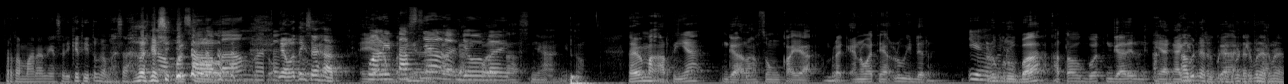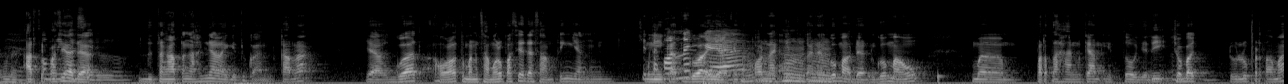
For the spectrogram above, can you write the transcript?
pertemanan yang sedikit itu nggak masalah nggak sih? Nggak masalah banget yang penting sehat. Iya, Kualitasnya lah jauh baik. kualitasnya gitu tapi memang artinya nggak langsung kayak black and white ya lu either Iya, lu benar. berubah atau gue tinggalin ya nggak Ah, gitu benar, juga benar, gitu benar, kan. benar, benar. arti pasti ada dulu. di tengah-tengahnya lah gitu kan karena ya gue awal teman sama lu pasti ada something yang Kita mengikat gue ya. ya. kita connect gitu Hmm, kan hmm, gue mau dan gue mau mempertahankan itu. Jadi coba dulu pertama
